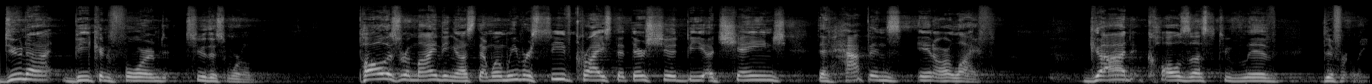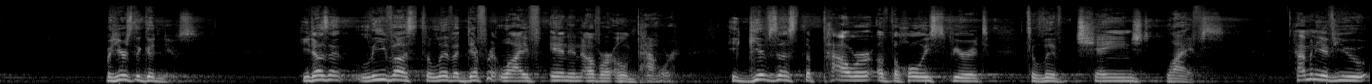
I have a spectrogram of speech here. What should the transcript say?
do not be conformed to this world. Paul is reminding us that when we receive Christ that there should be a change that happens in our life. God calls us to live differently. But here's the good news He doesn't leave us to live a different life in and of our own power. He gives us the power of the Holy Spirit to live changed lives. How many of you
